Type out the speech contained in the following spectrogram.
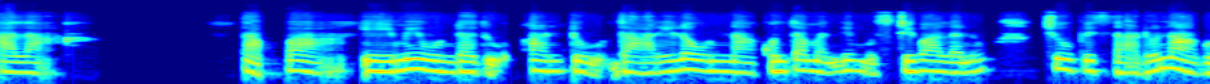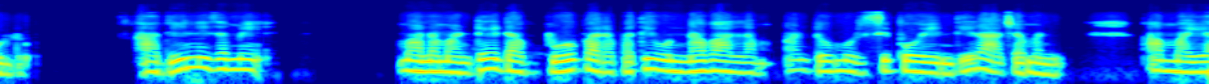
అలా తప్ప ఏమీ ఉండదు అంటూ దారిలో ఉన్న కొంతమంది ముష్టి వాళ్ళను చూపిస్తాడు నాగులు అది నిజమే. మనమంటే డబ్బు పరపతి ఉన్నవాళ్ళం అంటూ మురిసిపోయింది రాజమణి. అమ్మయ్య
